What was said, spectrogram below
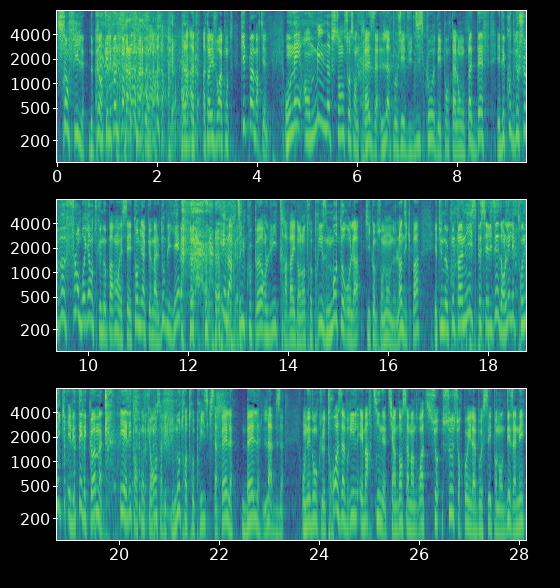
sans fil depuis un téléphone portable. Alors, att- attendez, je vous raconte. Quitte pas, Martin. On est en 1973, l'apogée du disco, des pantalons pas de def et des coupes de cheveux flamboyantes que nos parents essayaient tant bien que mal d'oublier. Et Martin Cooper, lui, travaille dans l'entreprise Motorola, qui, comme son nom ne l'indique pas, est une compagnie spécialisée dans l'électronique et les télécoms. Et elle est en concurrence avec une autre entreprise qui s'appelle Bell Labs. On est donc le 3 avril et Martin tient dans sa main droite sur- ce sur quoi il a bossé pendant des années.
